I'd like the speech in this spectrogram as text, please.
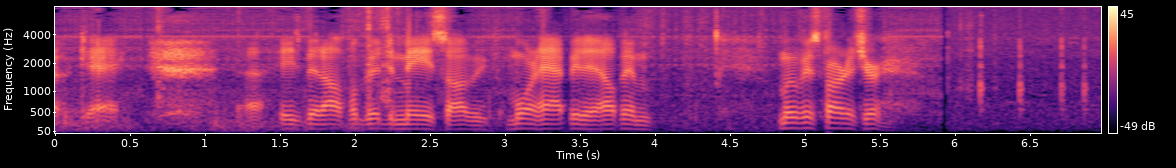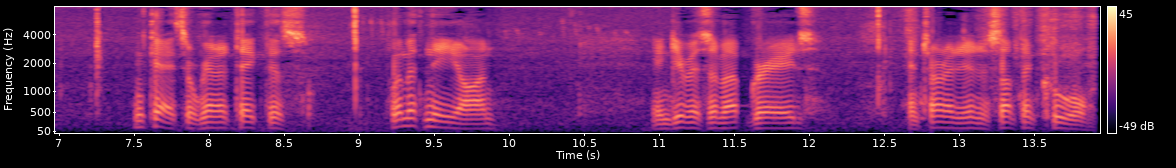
Okay. Uh, he's been awful good to me, so I'll be more than happy to help him move his furniture. Okay, so we're going to take this Plymouth Neon and give it some upgrades and turn it into something cool.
